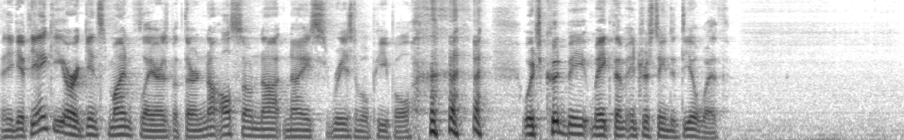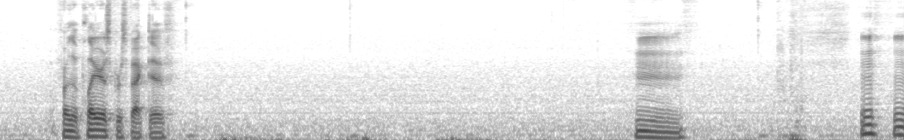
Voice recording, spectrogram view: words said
And Githyanki are against mind flayers, but they're not also not nice, reasonable people, which could be make them interesting to deal with from the player's perspective. Hmm. Hmm.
